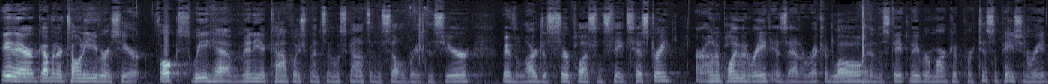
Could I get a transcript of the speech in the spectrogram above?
Hey there, Governor Tony Evers here. Folks, we have many accomplishments in Wisconsin to celebrate this year. We have the largest surplus in state's history. Our unemployment rate is at a record low, and the state labor market participation rate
